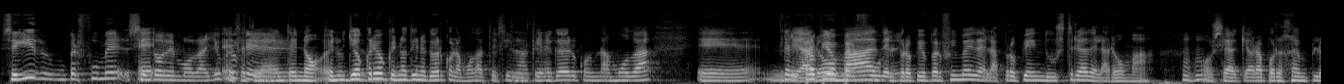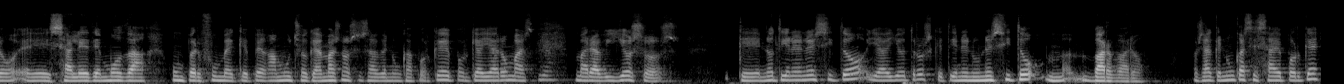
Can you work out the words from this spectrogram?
seguir un perfume siendo Eh, de moda. Yo creo que Efectivamente, no. que El- yo tiene- creo que no tiene que ver con la moda textil, que tiene que ver con una moda eh, Del de propio aroma, perfume. del propio perfume y de la propia industria del aroma. O sea que ahora, por ejemplo, eh, sale de moda un perfume que pega mucho, que además no se sabe nunca por qué, porque hay aromas maravillosos que no tienen éxito y hay otros que tienen un éxito bárbaro. O sea que nunca se sabe por qué,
